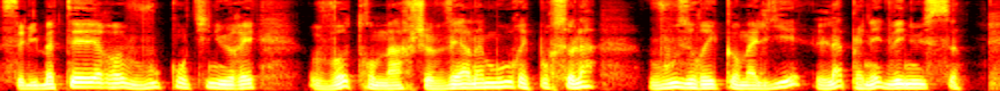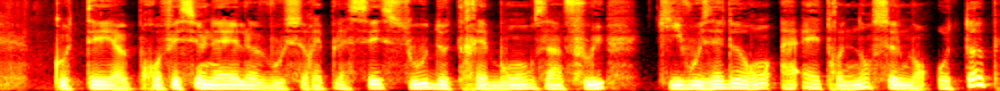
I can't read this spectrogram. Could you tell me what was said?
Célibataire, vous continuerez votre marche vers l'amour et pour cela, vous aurez comme allié la planète Vénus. Côté euh, professionnel, vous serez placé sous de très bons influx qui vous aideront à être non seulement au top,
